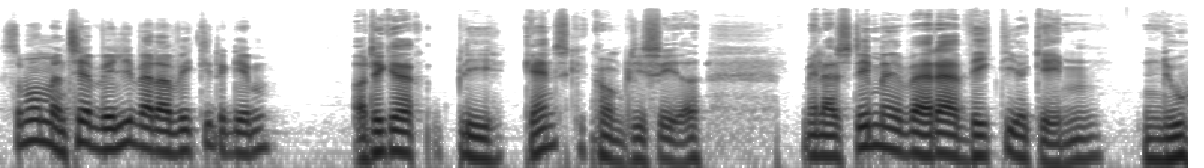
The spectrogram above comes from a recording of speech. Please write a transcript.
Så må man til at vælge, hvad der er vigtigt at gemme. Og det kan blive ganske kompliceret. Men altså det med, hvad der er vigtigt at gemme nu,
